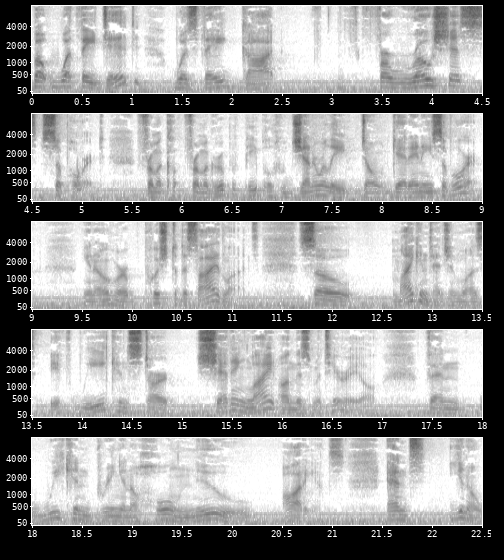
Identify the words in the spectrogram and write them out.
But what they did was they got ferocious support from a, from a group of people who generally don't get any support, you know, who are pushed to the sidelines. So my contention was if we can start shedding light on this material, then we can bring in a whole new audience. And, you know,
